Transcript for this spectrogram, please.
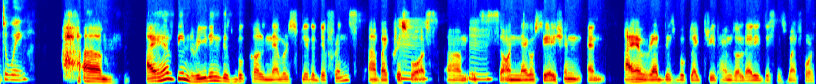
doing? Um, I have been reading this book called Never Split a Difference uh, by Chris Mm. Voss. Um, Mm. It's on negotiation, and I have read this book like three times already. This is my fourth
